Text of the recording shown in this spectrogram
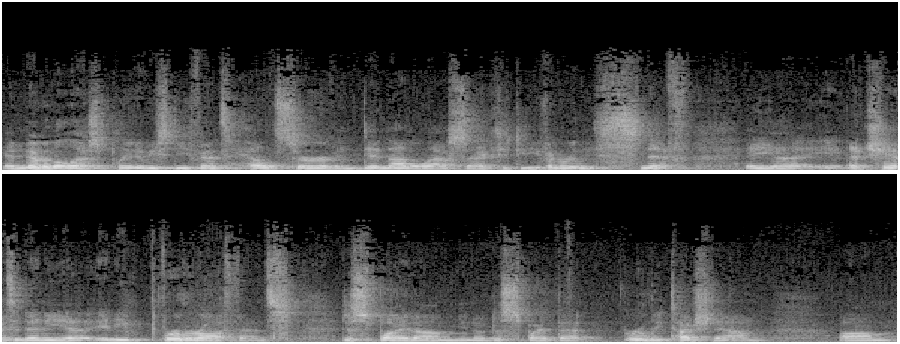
And nevertheless, Plano East defense held serve and did not allow Sachse to even really sniff a, uh, a chance at any uh, any further offense, despite um, you know despite that early touchdown. Um,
